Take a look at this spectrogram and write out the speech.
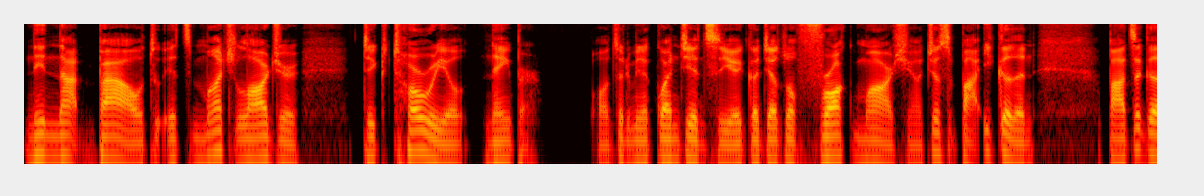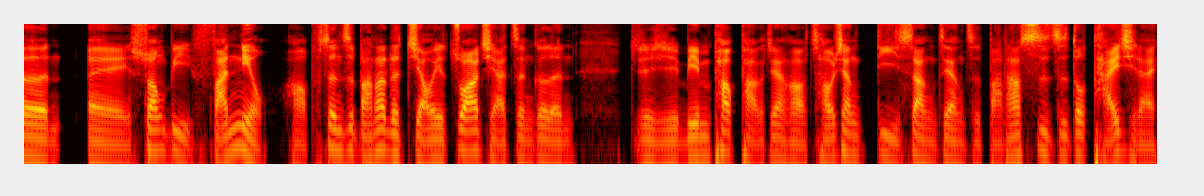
need not bow to its much larger dictatorial neighbor。哦，这里面的关键词有一个叫做 “frog march” 啊，就是把一个人把这个诶双臂反扭，好，甚至把他的脚也抓起来，整个人就是面啪啪这样哈，朝向地上这样子，把他四肢都抬起来，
